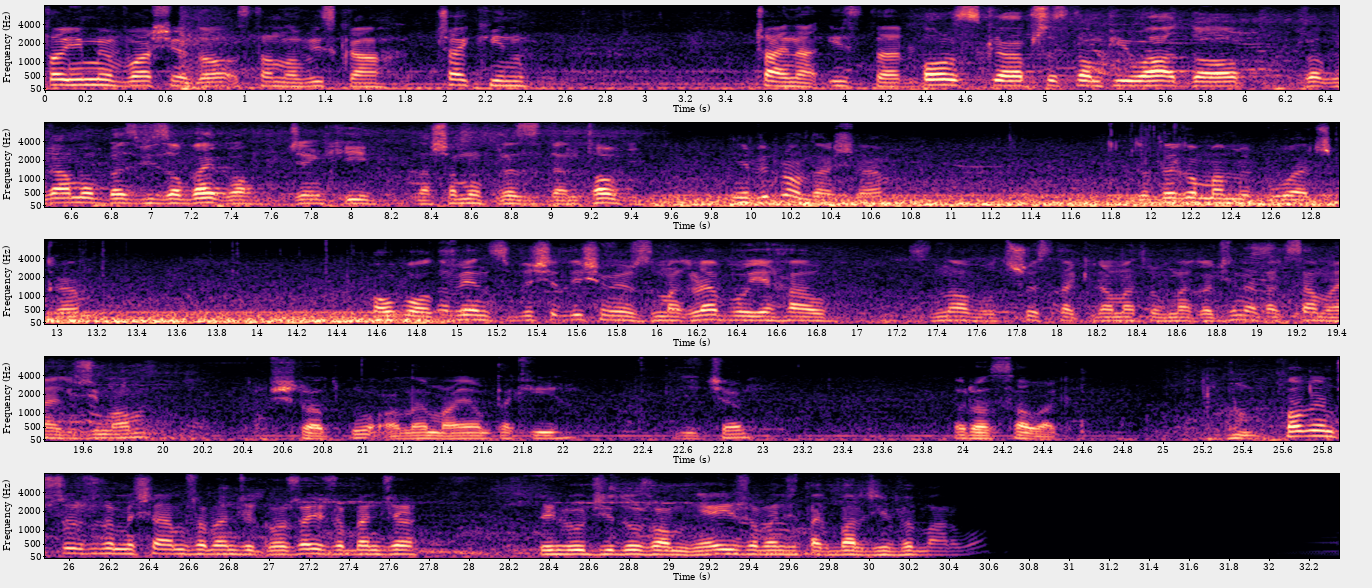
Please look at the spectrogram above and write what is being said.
Stoimy właśnie do stanowiska check-in China Eastern. Polska przystąpiła do programu bezwizowego dzięki naszemu prezydentowi. Nie wygląda źle. Do tego mamy bułeczkę. Owoc. No więc wysiedliśmy już z Maglewu, jechał znowu 300 km na godzinę, tak samo jak zimą. W środku one mają taki, widzicie, rosołek. Powiem szczerze, że myślałem, że będzie gorzej, że będzie tych ludzi dużo mniej, że będzie tak bardziej wymarło.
